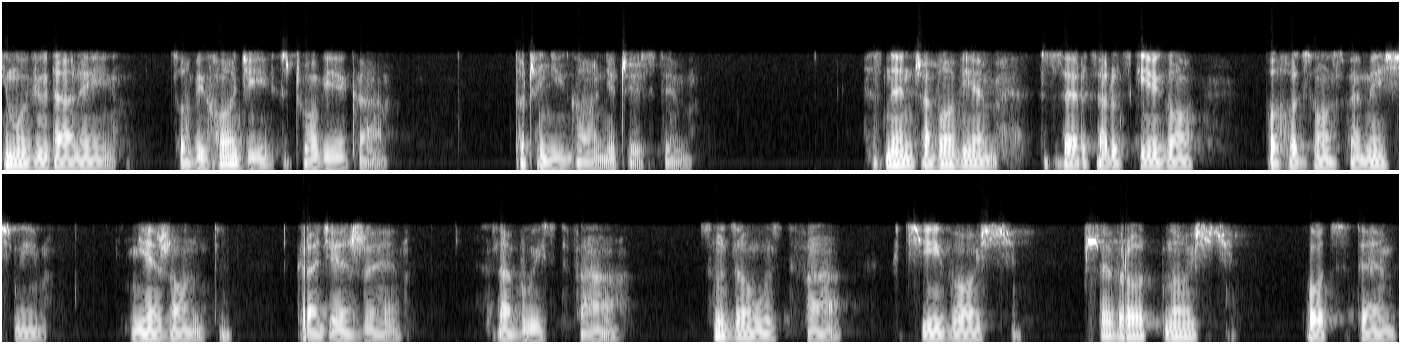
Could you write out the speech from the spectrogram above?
I mówił dalej, co wychodzi z człowieka, to czyni go nieczystym. Z wnętrza bowiem z serca ludzkiego pochodzą złe myśli, nierząd, kradzieże, zabójstwa, cudzołóstwa, chciwość, przewrotność, podstęp,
